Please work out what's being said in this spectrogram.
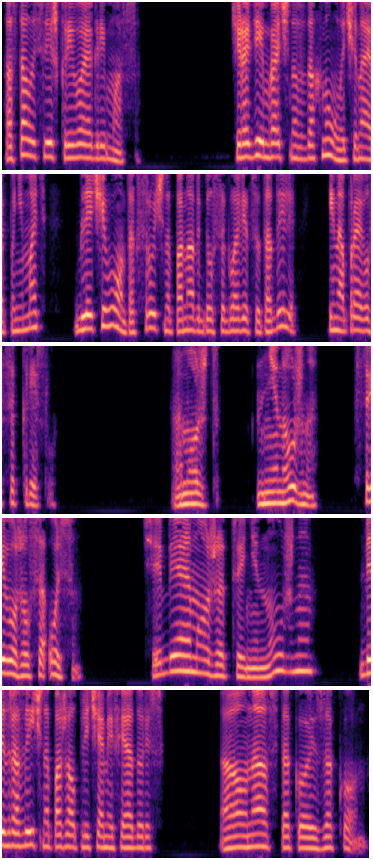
осталась лишь кривая гримаса. Чародей мрачно вздохнул, начиная понимать, для чего он так срочно понадобился главе цитадели и направился к креслу. «А может, не нужно?» — встревожился Ольсон. «Тебе, может, и не нужно», — безразлично пожал плечами Феодорис. «А у нас такой закон.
